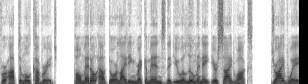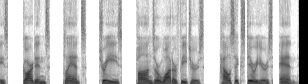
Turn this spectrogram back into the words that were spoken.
For optimal coverage, Palmetto Outdoor Lighting recommends that you illuminate your sidewalks, driveways, gardens, plants, trees, ponds or water features, house exteriors, and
